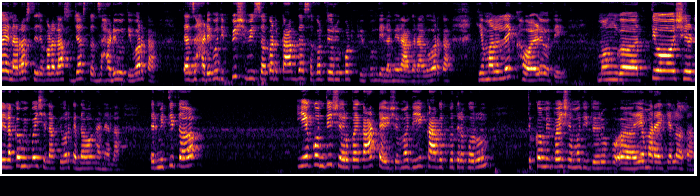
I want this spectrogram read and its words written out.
आहे ना रस्त्याच्या कडेला असं जास्त झाडी होती बरं का. त्या झाडीमध्ये पिशवी सकट कागदा सकट तो रिपोर्ट फेकून दिला मी राग राग बरं का. हे मला लई खवळले होते. मग त्यो शिर्डीला कमी पैसे लागते बरं का दवाखान्याला. तर मी तिथं एकोणतीसशे रुपये का अठ्ठावीसशेमध्ये कागदपत्र करून ते कमी पैशामध्ये तो रोप एम आर आय केला होता.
